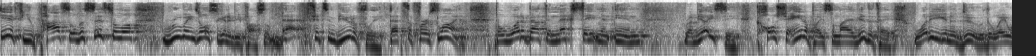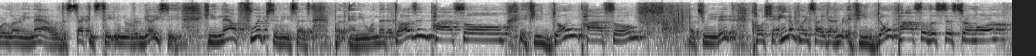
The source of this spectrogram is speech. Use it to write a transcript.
if you passel the sister-in-law, Ruvain's also going to be passel. That fits in beautifully. That's the first line. But what about the next statement in Rabbi Yossi, Kol she'ena What are you going to do the way we're learning now with the second statement of Rabbi Yossi? He now flips it and he says, but anyone that doesn't passel, if you don't passel, let's read it. Kol she'ena If you don't passel the sister-in-law,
